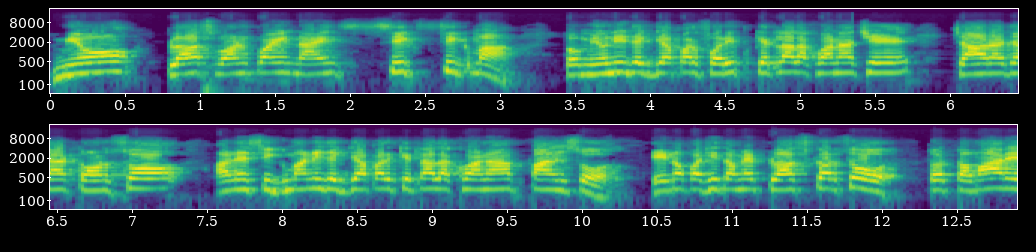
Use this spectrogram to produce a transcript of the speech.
Mu plus one point nine six sigma. તો મ્યુની જગ્યા પર ફરી કેટલા લખવાના છે? ચાર હજાર ત્રણસો અને સિગ્માની જગ્યા પર કેટલા લખવાના? પાંચસો. એનો પછી તમે પ્લસ કરશો તો તમારે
